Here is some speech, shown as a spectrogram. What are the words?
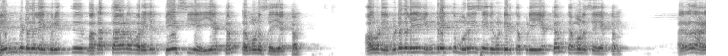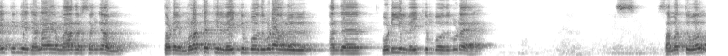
பெண் விடுதலை குறித்து மகத்தான முறையில் பேசிய இயக்கம் கம்யூனிச இயக்கம். அவருடைய விடுதலையை இன்றைக்கும் உறுதி செய்து கொண்டிருக்கக்கூடிய இயக்கம் கம்யூனிச இயக்கம். அதனால அனைத்து இந்திய ஜனநாயக மாதர் சங்கம் தன்னுடைய முழக்கத்தில் வைக்கும் போது கூட அவர்கள் அந்த கொடியில் வைக்கும் போது கூட சமத்துவம்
